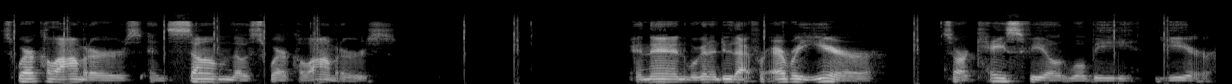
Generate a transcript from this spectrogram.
square kilometers and sum those square kilometers. And then we're going to do that for every year. So our case field will be year.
